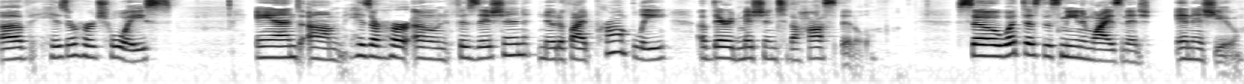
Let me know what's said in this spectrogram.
of his or her choice and um, his or her own physician notified promptly of their admission to the hospital. So, what does this mean and why is it an issue?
